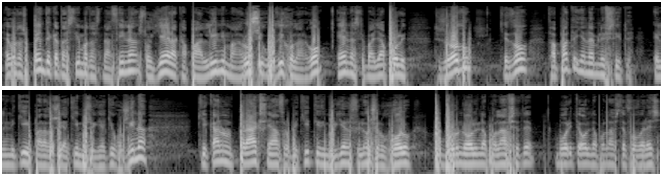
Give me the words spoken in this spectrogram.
έχοντας 5 καταστήματα στην Αθήνα, στο Γέρα, Καπαλίνη, Μαρούσι, Γουδί, Χολαργό, ένα στην παλιά πόλη της Ρόδου. Και εδώ θα πάτε για να εμπνευστείτε. Ελληνική παραδοσιακή μεσογειακή κουζίνα και κάνουν πράξη άνθρωποι εκεί τη δημιουργία ενός φιλόξενου χώρου που μπορούν όλοι να απολαύσετε, μπορείτε όλοι να απολαύσετε φοβερές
